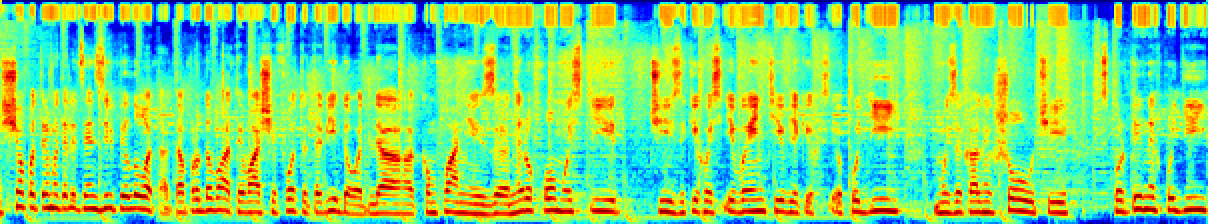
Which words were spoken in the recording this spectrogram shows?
щоб отримати ліцензію пілота та продавати ваші фото та відео для компаній з нерухомості чи з якихось івентів, якихось подій, музикальних шоу чи спортивних подій,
